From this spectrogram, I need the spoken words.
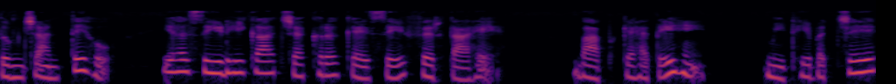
तुम जानते हो, यह सीढ़ी का चक्र कैसे फिरता है। बाप कहते हैं, मीठे बच्चे,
